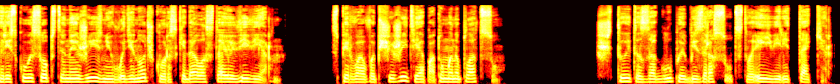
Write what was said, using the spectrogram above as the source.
рискуя собственной жизнью, в одиночку раскидала стаю виверн. Сперва в общежитии, а потом и на плацу. Что это за глупое безрассудство, Эйвери Таккер,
